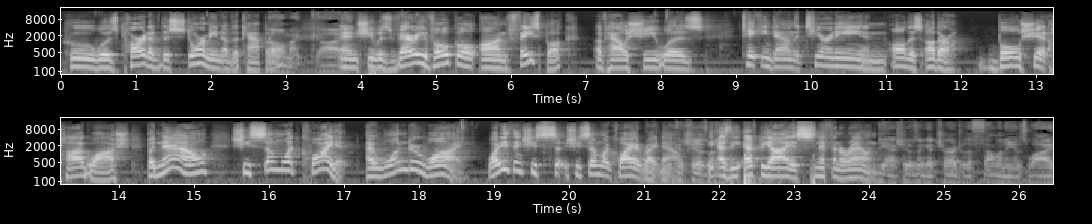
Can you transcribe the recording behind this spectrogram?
who was part of the storming of the Capitol. oh my god! and she was very vocal on Facebook of how she was taking down the tyranny and all this other bullshit hogwash. But now she's somewhat quiet. I wonder why. Why do you think she's she's somewhat quiet right now? Because she doesn't wanna As the FBI is sniffing around. yeah, she doesn't get charged with a felony, is why.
